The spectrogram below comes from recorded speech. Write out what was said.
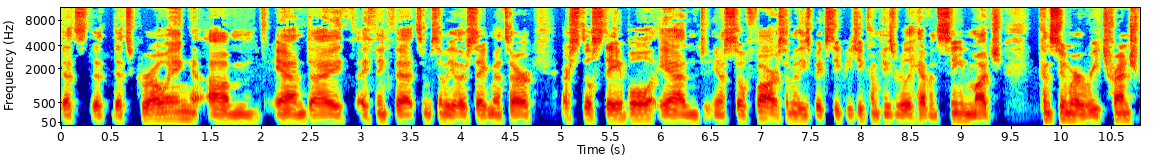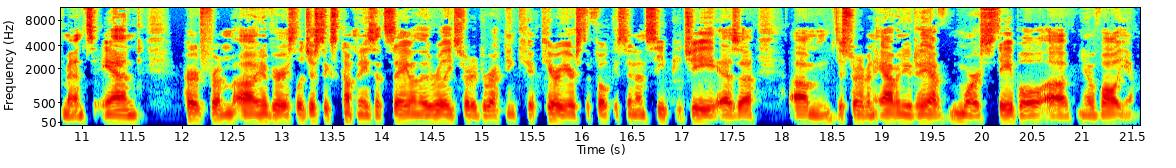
that's that, that's growing. Um, and I, I think that some some of the other segments are are still stable. And you know, so far, some of these big CPG companies really haven't seen much consumer retrenchment. And heard from uh, you know, various logistics companies that say when they're really sort of directing ca- carriers to focus in on CPG as a um, just sort of an avenue to have more stable uh, you know volume.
